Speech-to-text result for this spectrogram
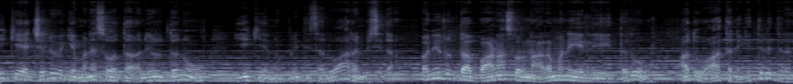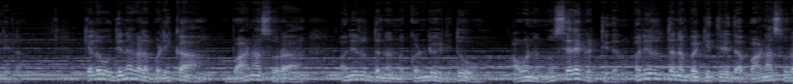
ಈಕೆಯ ಚೆಲುವಿಗೆ ಮನಸೋತ ಅನಿರುದ್ಧನು ಈಕೆಯನ್ನು ಪ್ರೀತಿಸಲು ಆರಂಭಿಸಿದ. ಅನಿರುದ್ಧ ಬಾಣಾಸುರನ ಅರಮನೆಯಲ್ಲಿಯೇ ಇದ್ದರೂ ಅದು ಆತನಿಗೆ ತಿಳಿದಿರಲಿಲ್ಲ. ಕೆಲವು ದಿನಗಳ ಬಳಿಕ ಬಾಣಾಸುರ ಅನಿರುದ್ಧನನ್ನು ಕಂಡುಹಿಡಿದು ಅವನನ್ನು ಸೆರೆಗಟ್ಟಿದನು. ಅನಿರುದ್ಧನ ಬಗ್ಗೆ ತಿಳಿದ ಬಾಣಾಸುರ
